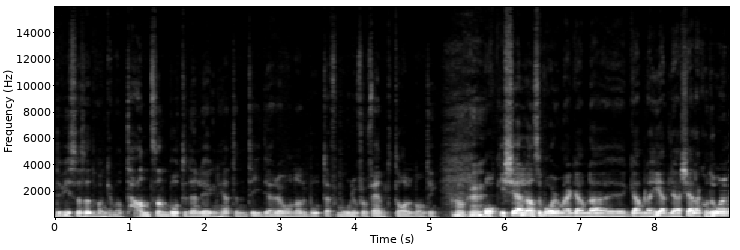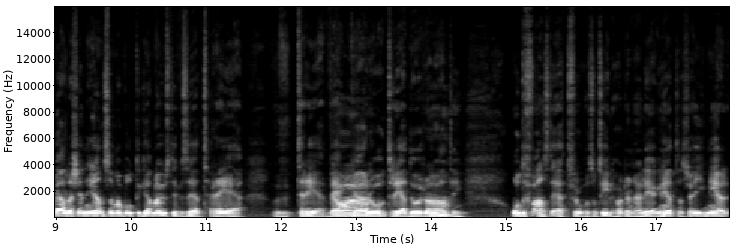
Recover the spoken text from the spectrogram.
Det visade sig att det var en gammal tant som bott i den lägenheten tidigare. Hon hade bott där förmodligen från 50-talet någonting. Okej. Och i källaren så var det de här gamla, eh, gamla hedliga källarkontoren vi alla känner igen som har bott i gamla hus. Det vill säga trä, träväggar Ja, ja. och trädörrar och allting. Och då fanns det ett förråd som tillhörde den här lägenheten. Så jag gick ner.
